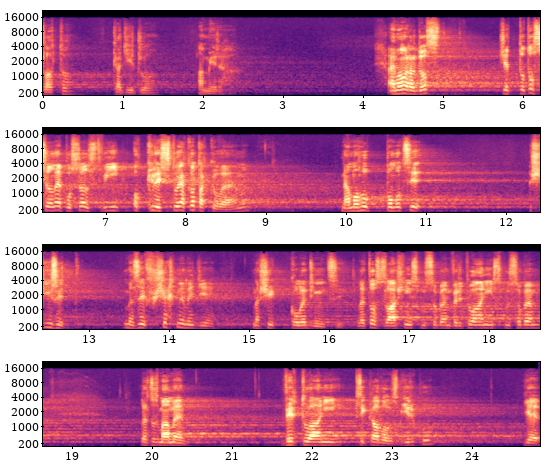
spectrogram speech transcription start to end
zlato, kadidlo a mirha. A já mám radost, že toto silné poselství o Kristu jako takovém nám mohou pomoci šířit mezi všechny lidi naši koledníci. Letos zvláštním způsobem, virtuálním způsobem. Letos máme virtuální tříklavou sbírku, je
